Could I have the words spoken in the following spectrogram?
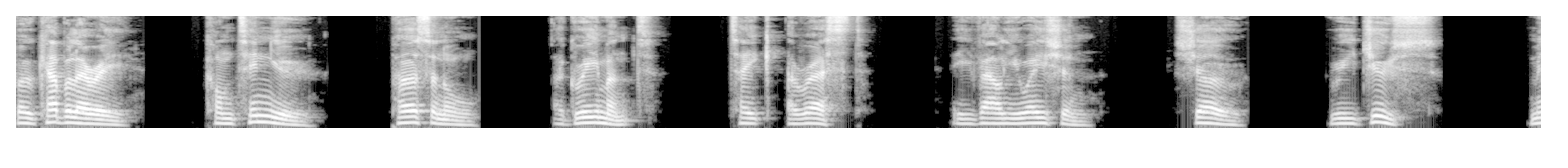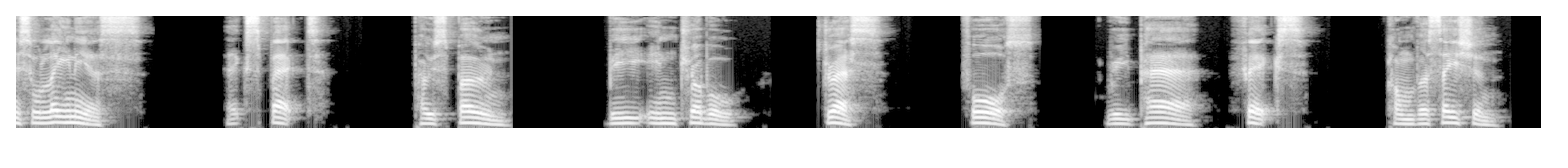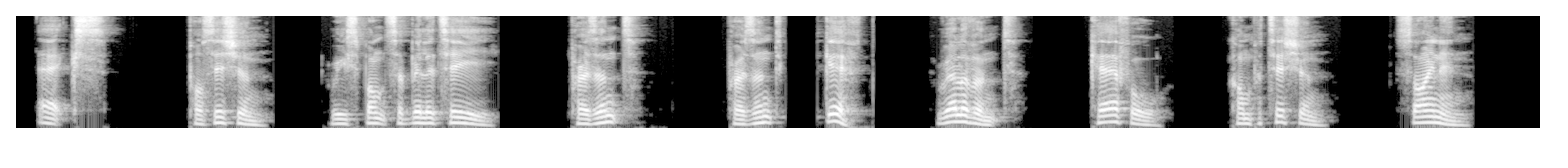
vocabulary, continue, personal, agreement, take a rest, evaluation, show, reduce, miscellaneous, expect, postpone, be in trouble, stress, force, repair, fix, conversation, X, position, responsibility, present, present gift, relevant, careful, competition, sign in,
